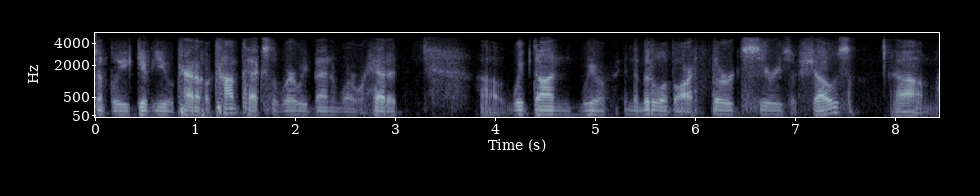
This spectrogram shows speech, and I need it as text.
simply give you kind of a context of where we've been and where we're headed. Uh, we've done, we're in the middle of our third series of shows. Um,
